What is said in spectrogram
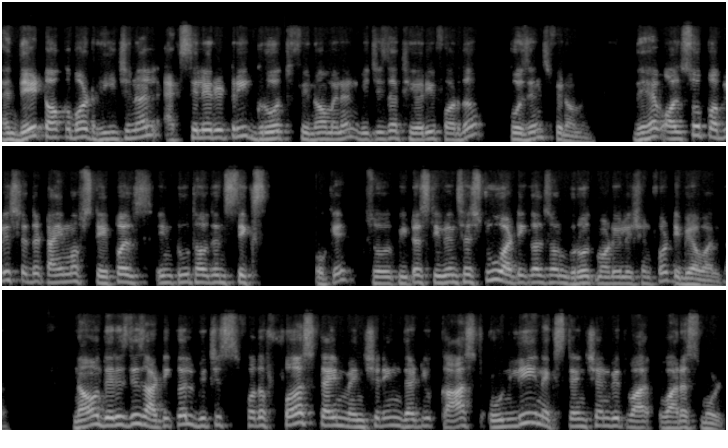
And they talk about regional acceleratory growth phenomenon, which is the theory for the Cozen's phenomenon. They have also published at the time of Staples in 2006. Okay, so Peter Stevens has two articles on growth modulation for tibia valga. Now there is this article which is for the first time mentioning that you cast only in extension with varus mold.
